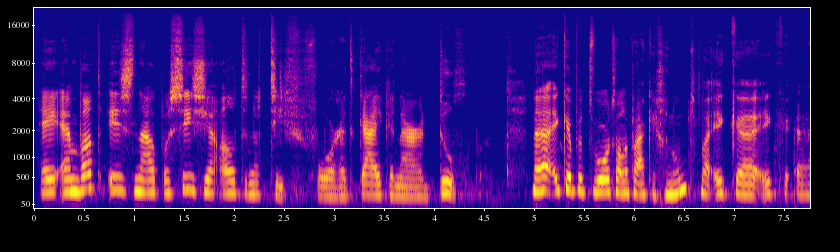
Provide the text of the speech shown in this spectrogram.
Hey, en wat is nou precies je alternatief voor het kijken naar doelgroepen? Nou ja, ik heb het woord al een paar keer genoemd, maar ik, uh, ik, uh,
